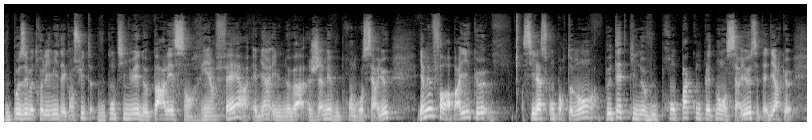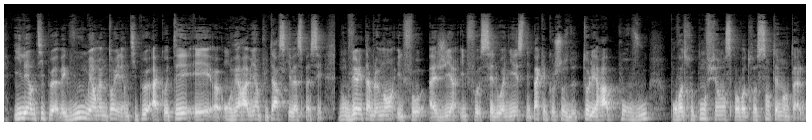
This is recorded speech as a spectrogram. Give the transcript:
vous posez votre limite et qu'ensuite vous continuez de parler sans rien faire, eh bien il ne va jamais vous prendre au sérieux. Il y a même fort à parier que s'il a ce comportement, peut-être qu'il ne vous prend pas complètement au sérieux, c'est-à-dire que il est un petit peu avec vous, mais en même temps il est un petit peu à côté et euh, on verra bien plus tard ce qui va se passer. Donc véritablement, il faut agir, il faut s'éloigner, ce n'est pas quelque chose de tolérable pour vous, pour votre confiance, pour votre santé mentale.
